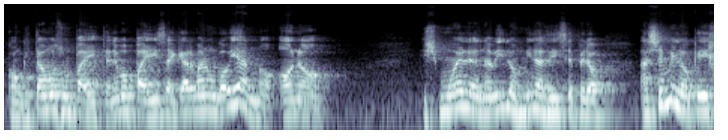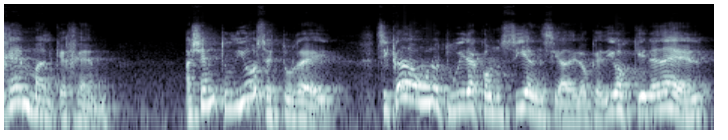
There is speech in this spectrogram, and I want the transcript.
conquistamos un país, tenemos país, hay que armar un gobierno, ¿o no? Y Shmuel el Naví los mira y le dice, pero Hashem lo que mal que Hem. Hashem tu Dios es tu rey. Si cada uno tuviera conciencia de lo que Dios quiere de él,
